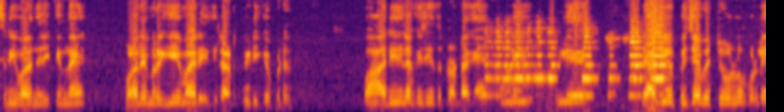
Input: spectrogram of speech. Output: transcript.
സ്ത്രീ പറഞ്ഞിരിക്കുന്നത് വളരെ മൃഗീയമായ രീതിയിലാണ് പീഡിക്കപ്പെടുന്നത്. അപ്പൊ ആ രീതിയിലൊക്കെ ചെയ്തിട്ടുണ്ടെങ്കിൽ പുള്ളി പുള്ളിയെ രാജിവെപ്പിച്ചേ പറ്റുള്ളൂ. പുള്ളി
